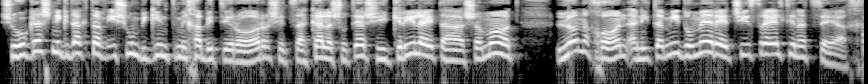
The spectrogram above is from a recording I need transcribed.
שהוגש נגדה כתב אישום בגין תמיכה בטרור, שצעקה לשוטר שהקריא לה את ההאשמות, לא נכון, אני תמיד אומרת שישראל תנצח.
